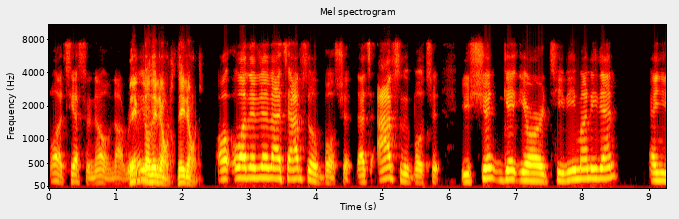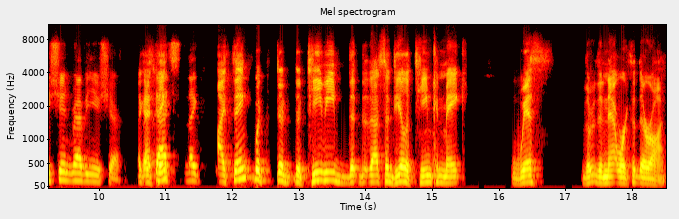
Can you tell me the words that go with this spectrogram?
well it's yes or no not they, really no, they don't. They don't. Oh, well then, then that's absolute bullshit. That's absolute bullshit. You shouldn't get your tv money then and you shouldn't revenue share. Like, like I think like I think with the the TV, that that's the deal a team can make with the, the network that they're on.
